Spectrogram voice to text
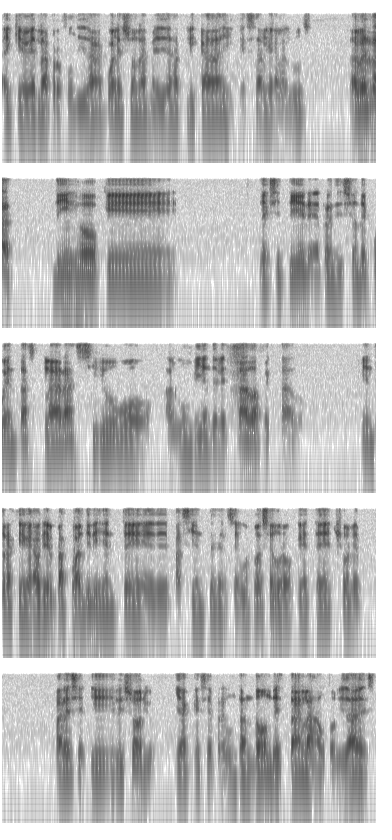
hay que ver la profundidad, cuáles son las medidas aplicadas y que salga a la luz la verdad. Dijo que de existir rendición de cuentas clara si hubo algún bien del Estado afectado. Mientras que Gabriel Pascual, dirigente de pacientes del seguro, aseguró que este hecho le parece irrisorio, ya que se preguntan dónde están las autoridades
